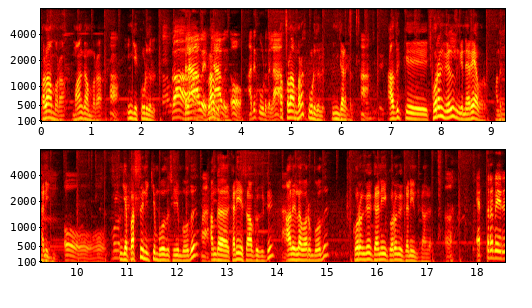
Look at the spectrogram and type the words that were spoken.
பலாமரம் மாங்காய் மரம் இங்க கூடுதல். அது கூடுதலா? பலாமரம் கூடுதல் இந்த இடத்துல. அதுக்கு குரங்குகள் இங்க நிறைய வரும் அந்த கனிக்கு இங்க பஸ் நிற்கும் போது செய்யும் போது அந்த கனியை சாப்பிட்டுக்கிட்டு ஆளெல்லாம் வரும்போது குரங்கு கனி குரங்கு கனின்னு இருக்காங்க എത്ര പേര്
